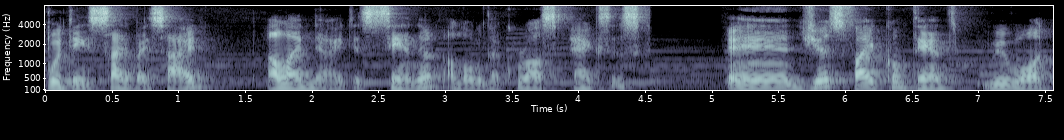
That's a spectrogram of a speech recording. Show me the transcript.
put putting side by side, align the center along the cross axis, and justify content we want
